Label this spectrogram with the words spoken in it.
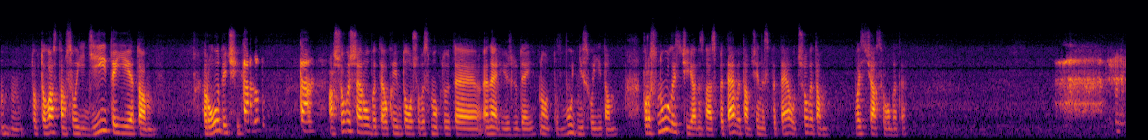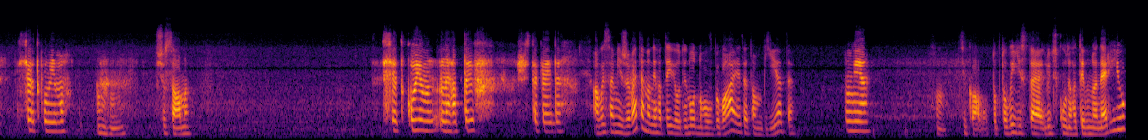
Угу. Тобто у вас там свої діти є, там родичі. Так, так. А що ви ще робите, окрім того, що ви смоктуєте енергію з людей? Ну, в будні свої там проснулись, чи я не знаю, спите ви там чи не спите? От що ви там весь час робите? Святкуємо. Угу. Що саме? Святкуємо негатив. Щось таке йде. А ви самі живете на негативі, один одного вбиваєте, там б'єте? Ні. Хм, цікаво. Тобто ви їсте людську негативну енергію,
